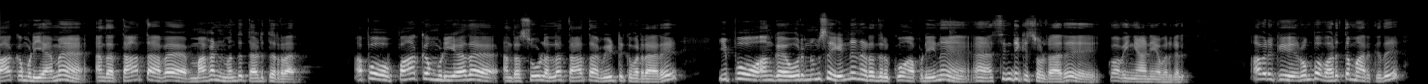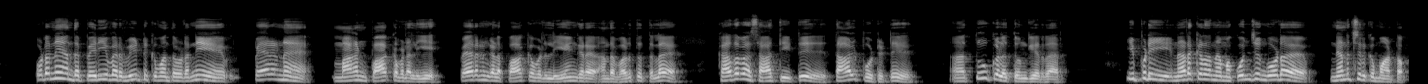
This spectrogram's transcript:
பார்க்க முடியாமல் அந்த தாத்தாவை மகன் வந்து தடுத்துடுறார். அப்போது பார்க்க முடியாத அந்த சூழலில் தாத்தா வீட்டுக்கு வர்றாரு. இப்போது அங்கே ஒரு நிமிஷம் என்ன நடந்திருக்கும் அப்படின்னு சிந்திக்க சொல்கிறாரு கோவைஞானி அவர்கள். அவருக்கு ரொம்ப வருத்தமாக இருக்குது. உடனே அந்த பெரியவர் வீட்டுக்கு வந்த உடனே பேரனை மகன் பார்க்க விடலையே பேரன்களை பார்க்க விடலையேங்கிற அந்த வருத்தத்தில் கதவை சாத்திட்டு தாள் போட்டுட்டு தூக்களை தொங்கிடுறார். இப்படி நடக்கிறத நம்ம கொஞ்சம் கூட நினச்சிருக்க மாட்டோம்.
